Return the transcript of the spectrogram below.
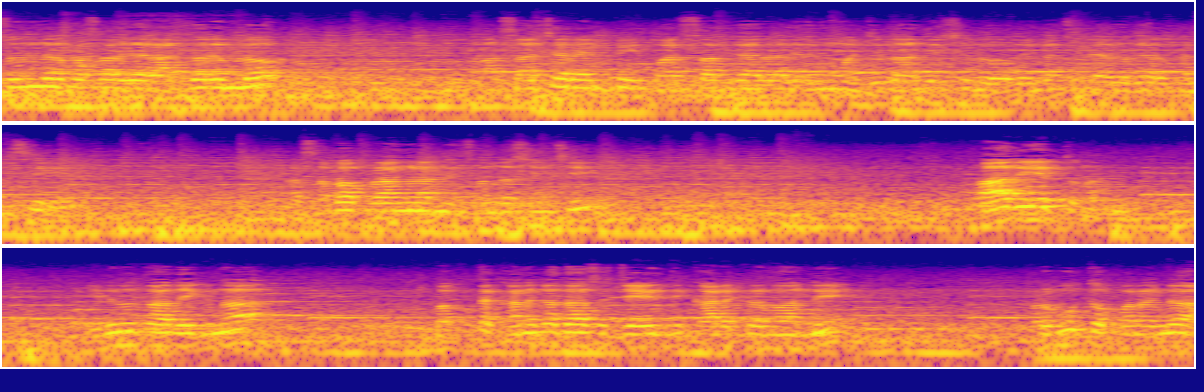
సురేంద్ర ప్రసాద్ గారి ఆధ్వర్యంలో మా సహచార ఎంపీ ప్రసాద్ గారు అదేవిధంగా మా జిల్లా అధ్యక్షులు వెంకటేశ్వర యాదవ్ గారు కలిసి ఆ సభా ప్రాంగణాన్ని సందర్శించి భారీ ఎత్తున ఎనిమిదో తారీఖున భక్త కనకదాస జయంతి కార్యక్రమాన్ని ప్రభుత్వ పరంగా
